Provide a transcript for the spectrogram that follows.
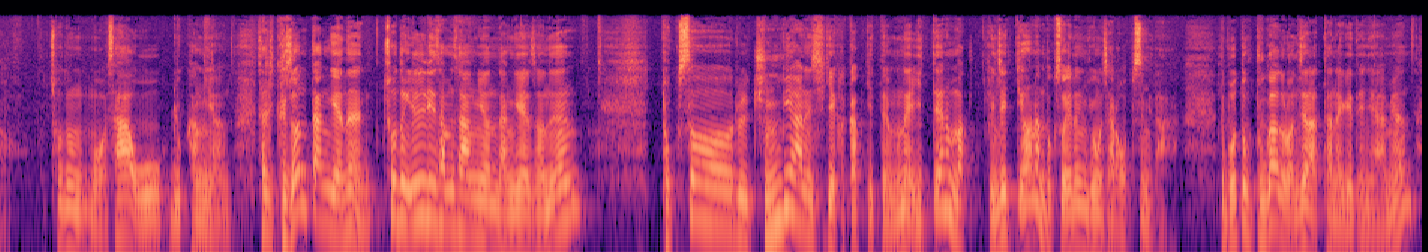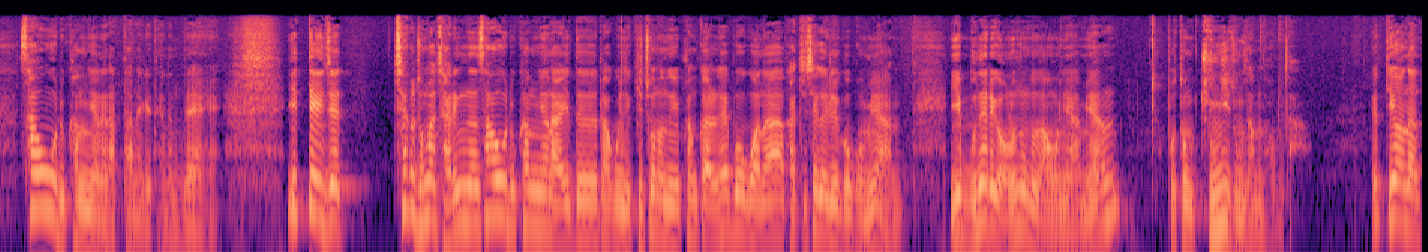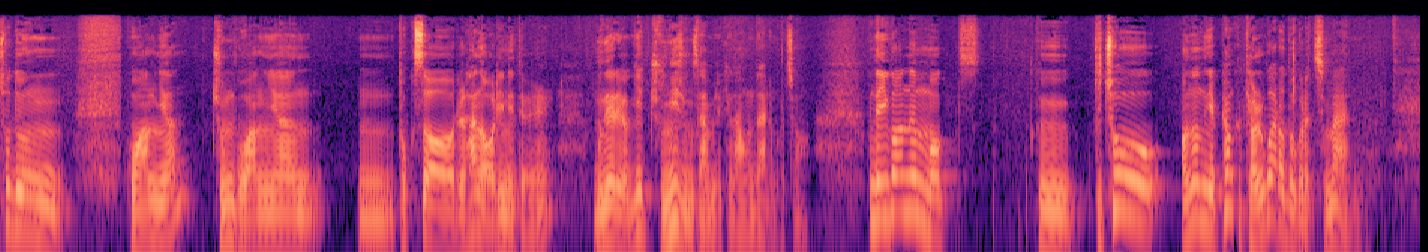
초등 뭐 4, 5, 6학년. 사실 그 전 단계는 초등 1, 2, 3, 4학년 단계에서는 독서를 준비하는 시기에 가깝기 때문에 이때는 막 굉장히 뛰어난 독서 이런 경우 잘 없습니다. 보통 두각을 언제 나타나게 되냐 하면 4, 5, 6학년에 나타나게 되는데 이때 이제 책을 정말 잘 읽는 4, 5, 6학년 아이들하고 이제 기초 논능 평가를 해보거나 같이 책을 읽어보면 이게 문해력이 어느 정도 나오냐면 보통 중2, 중3 나옵니다. 뛰어난 초등 고학년, 중고학년 음, 독서를 하는 어린이들 문해력이 중2, 중3 이렇게 나온다는 거죠. 근데 이거는 뭐 그 기초 언어 능력 평가 결과로도 그렇지만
